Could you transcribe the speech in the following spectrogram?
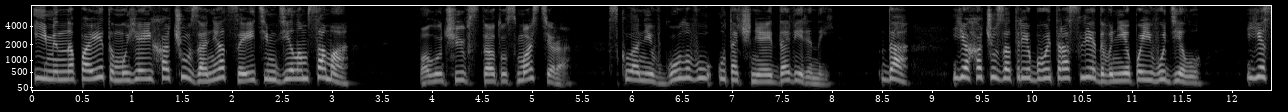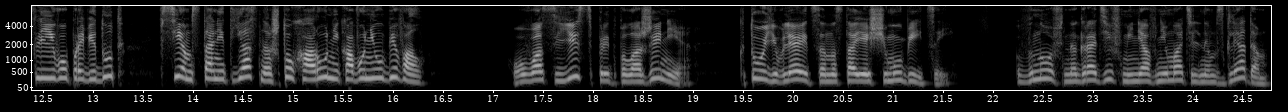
Именно поэтому я и хочу заняться этим делом сама. Получив статус мастера, склонив голову, уточняет доверенный. Да, я хочу затребовать расследование по его делу. Если его проведут, всем станет ясно, что Хару никого не убивал. У вас есть предположение, кто является настоящим убийцей. Вновь наградив меня внимательным взглядом,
